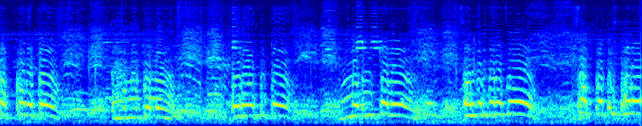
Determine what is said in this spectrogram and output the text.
সবখানেতে কর্মতলে বেরোতিতে মেডিকেলে সরকারি কলেজে সব প্রতিষ্ঠানে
